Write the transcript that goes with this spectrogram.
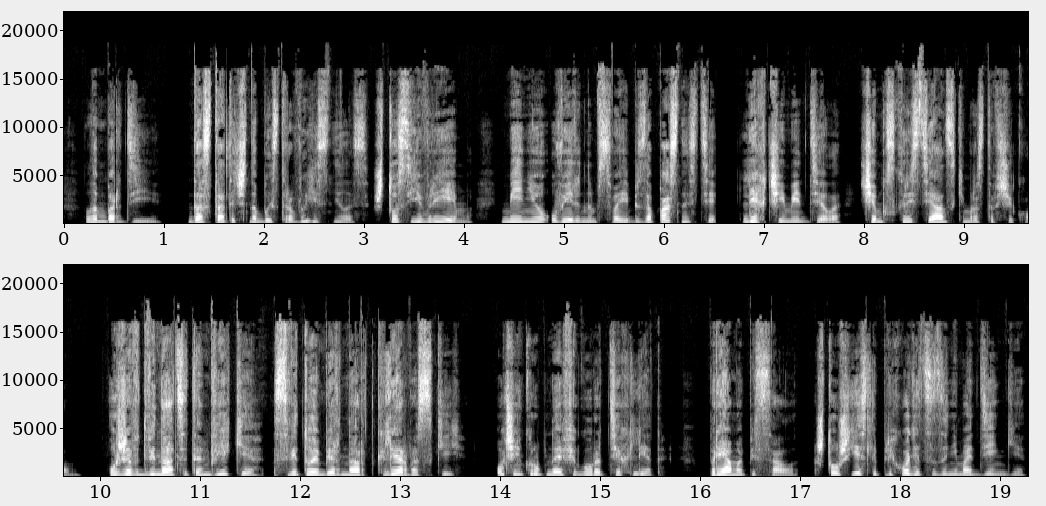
– Ломбардии. Достаточно быстро выяснилось, что с евреем, менее уверенным в своей безопасности, легче иметь дело, чем с христианским ростовщиком. Уже в XII веке святой Бернард Клервосский, очень крупная фигура тех лет, прямо писал, что уж если приходится занимать деньги,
